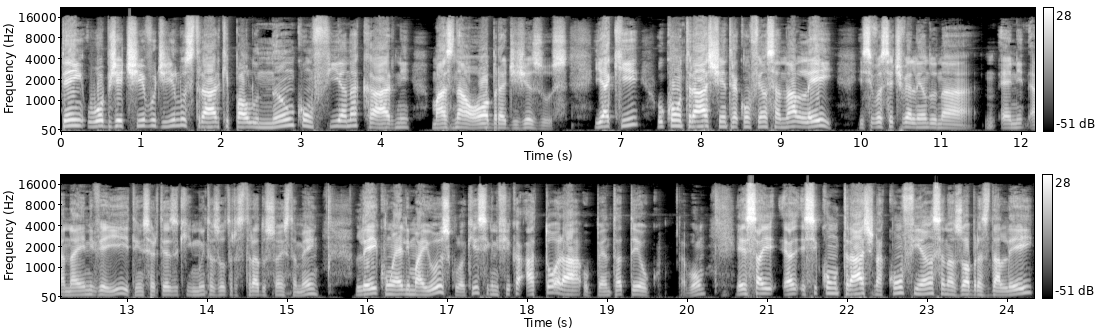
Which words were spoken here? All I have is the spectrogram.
tem o objetivo de ilustrar que Paulo não confia na carne, mas na obra de Jesus. E aqui o contraste entre a confiança na lei, e se você estiver lendo na, na NVI, tenho certeza que em muitas outras traduções também, lei com L maiúsculo aqui significa a Torá, o Pentateuco tá bom? Esse, esse contraste na confiança nas obras da lei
